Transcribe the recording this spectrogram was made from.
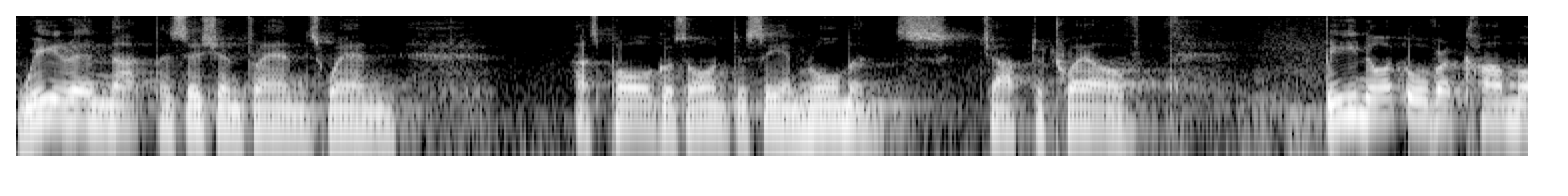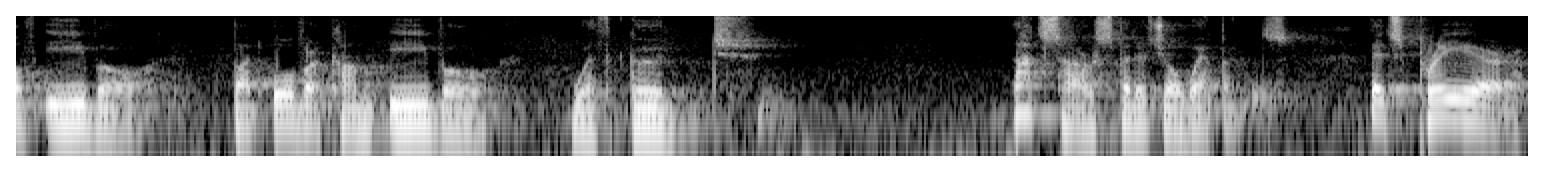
we're in that position, friends, when as Paul goes on to say in Romans chapter 12, be not overcome of evil, but overcome evil with good. That's our spiritual weapons. It's prayer.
